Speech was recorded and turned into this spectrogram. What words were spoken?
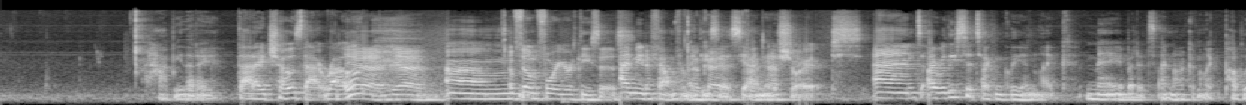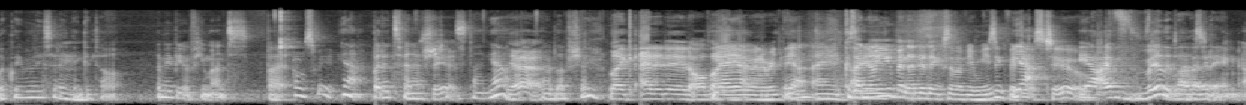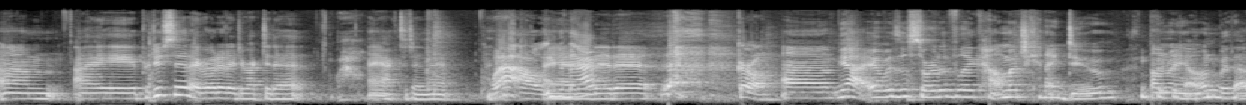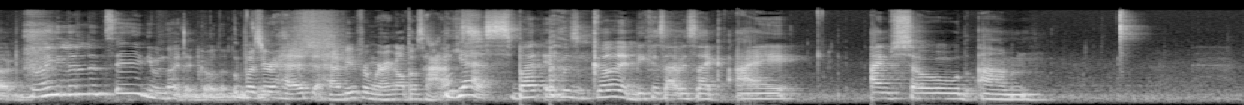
happy that I that I chose that route. Yeah, yeah. Um a film for your thesis. I made a film for my Okay, thesis. Yeah, I made a short. And I released it technically in like May, but it's I'm not going to like publicly release it I think until maybe a few months. But oh, sweet. yeah, but it's finished. it. It's done. Yeah. Yeah. I would love to show you. Like edited all by Yeah, you yeah. and everything. Yeah, I- Because I, know I- you've been editing some of your music videos yeah. too. Yeah, I really love editing. Um, I produced it, I wrote it, I directed it, Wow. I acted in it. Wow, I even that? edited it. Girl. Um, yeah, it was a sort of like how much can I do on my own without going a little insane, even though I did go a little Was insane. your head heavy from wearing all those hats? Yes, but it was good because I was like, I, I'm so, um,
